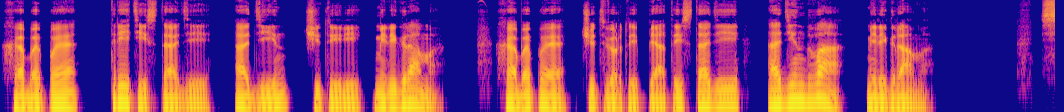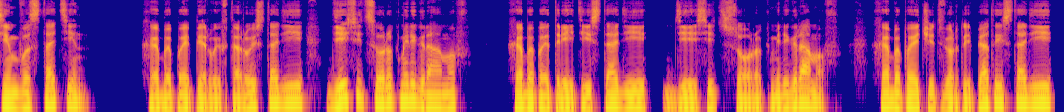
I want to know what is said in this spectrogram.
ХБП третьей стадии 1-4 мг. ХБП 4-5 стадии 1-2 мг. Симвастатин. ХБП 1-2 стадии 10-40 мг. ХБП 3 стадии 10-40 мг. ХБП 4-5 стадии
